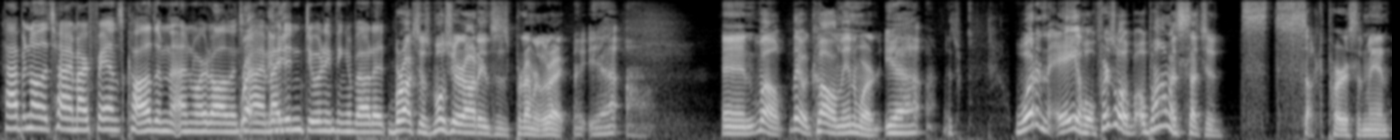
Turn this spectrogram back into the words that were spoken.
Happened all the time. Our fans called him the N word all the time. and I he- didn't do anything about it. Barack says most of your audience is predominantly right. Yeah. And, well, they would call him the N word. Yeah. It's, what an a hole. First of all, Obama's such a suck person, man.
